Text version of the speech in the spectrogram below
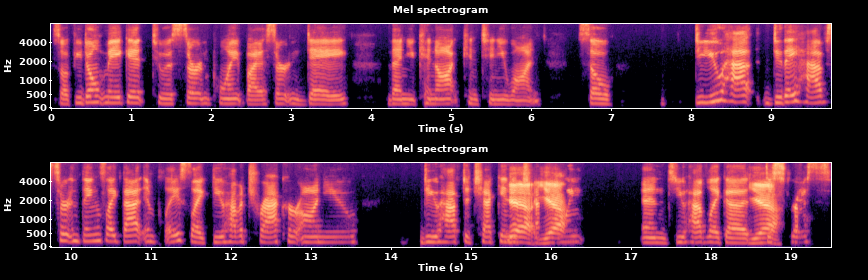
So if you don't make it to a certain point by a certain day, then you cannot continue on. So do you have do they have certain things like that in place like do you have a tracker on you do you have to check in yeah yeah and you have like a yeah. distress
